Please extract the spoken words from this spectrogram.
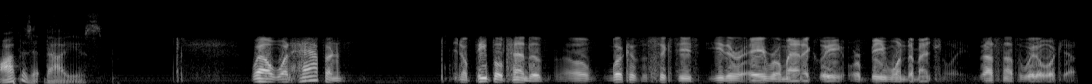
opposite values. Well, what happened, you know, people tend to uh, look at the 60s either A, romantically, or B, one dimensionally. That's not the way to look at it.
